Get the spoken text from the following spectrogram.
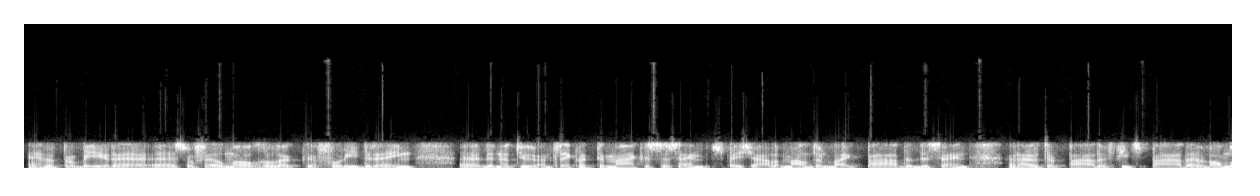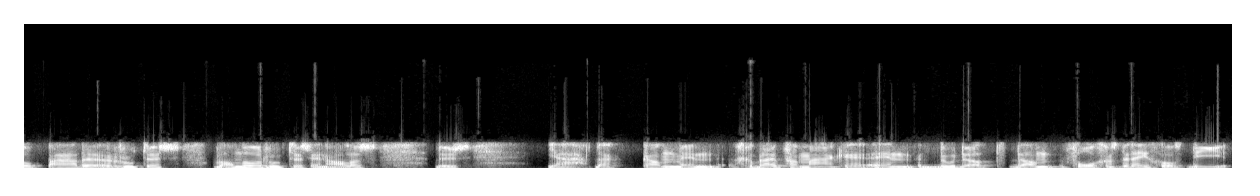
We proberen uh, zoveel mogelijk voor iedereen de natuur aantrekkelijk te maken. Er zijn speciale mountainbikepaden, er zijn ruiterpaden, fietspaden, wandelpaden, routes, wandelroutes en alles. Dus ja, daar kan men gebruik van maken. En doe dat dan volgens de regels die,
